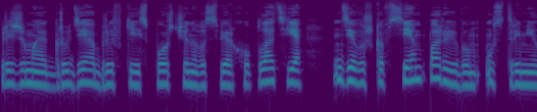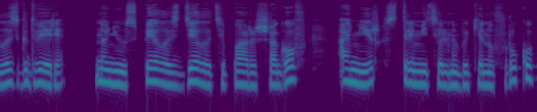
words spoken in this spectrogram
Прижимая к груди обрывки испорченного сверху платья, девушка всем порывом устремилась к двери, но не успела сделать и пары шагов, а мир, стремительно выкинув руку,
